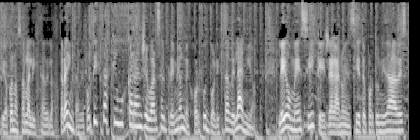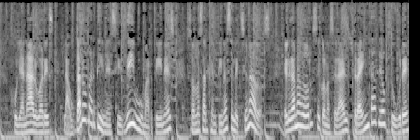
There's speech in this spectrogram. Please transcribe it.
dio a conocer la lista de los 30 deportistas que buscarán llevarse el premio al mejor futbolista del año. Leo Messi, que ya ganó en siete oportunidades, Julián Álvarez, Lautaro Martínez y Dibu Martínez son los argentinos seleccionados. El ganador se conocerá el 30 de octubre.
